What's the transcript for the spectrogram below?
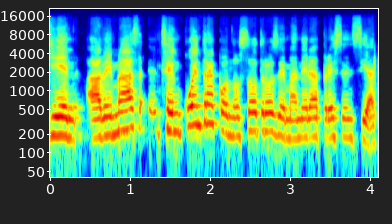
quien además se encuentra con nosotros de manera presencial.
